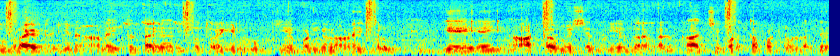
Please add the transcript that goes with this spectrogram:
எம்ப்ராய்டரி என அனைத்து தயாரிப்பு துறையின் முக்கிய பணிகள் அனைத்திலும் ஏஐ ஆட்டோமேஷன் இயந்திரங்கள் காட்சிப்படுத்தப்பட்டுள்ளது.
